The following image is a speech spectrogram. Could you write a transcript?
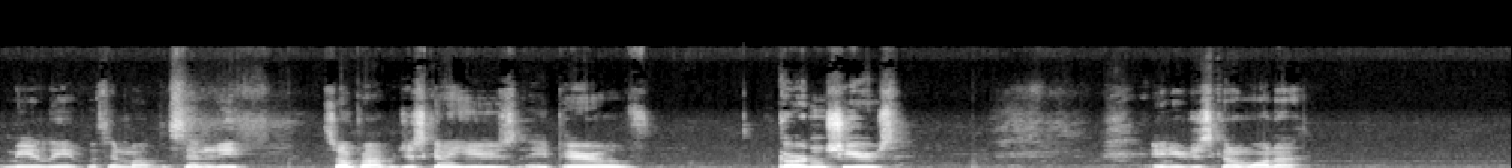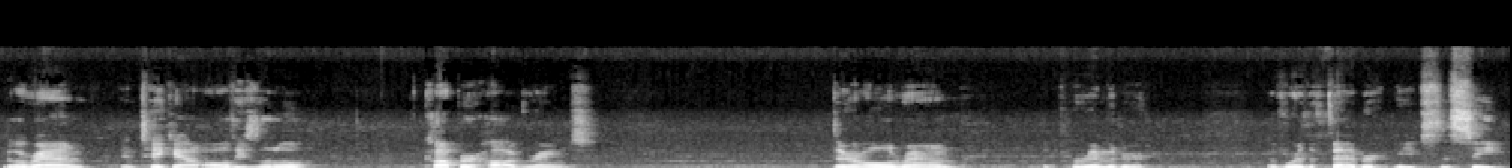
immediately within my vicinity. So I'm probably just going to use a pair of garden shears. And you're just going to want to go around and take out all these little copper hog rings. They're all around the perimeter of where the fabric meets the seat.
